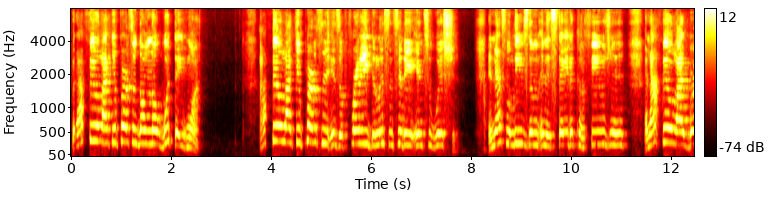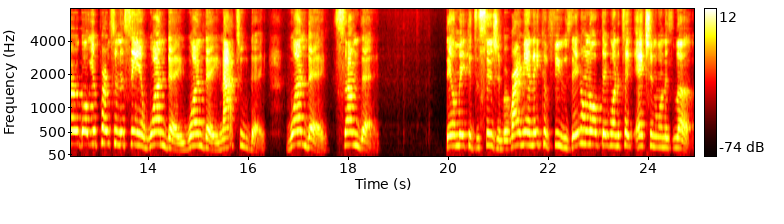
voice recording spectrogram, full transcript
But I feel like your person don't know what they want. I feel like your person is afraid to listen to their intuition. And that's what leaves them in a state of confusion. And I feel like Virgo, your person is saying one day, one day, not today, one day, someday, they'll make a decision. But right now they confused. They don't know if they want to take action on this love.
